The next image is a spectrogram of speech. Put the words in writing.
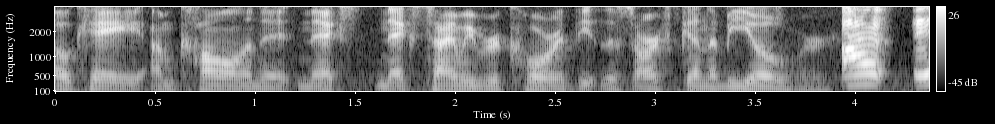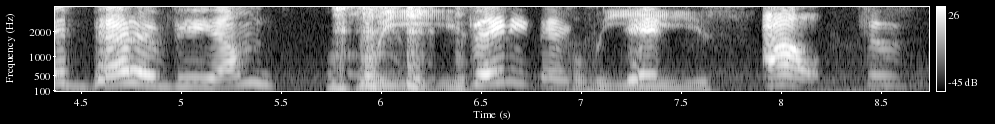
Okay, I'm calling it. Next next time we record, the, this arc's gonna be over. I it better be. I'm Please, They need to please out. Just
